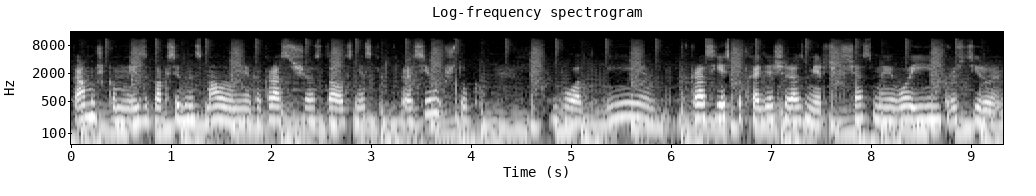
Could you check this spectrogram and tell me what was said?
камушком из эпоксидной смолы. У меня как раз еще осталось несколько красивых штук. Вот, и как раз есть подходящий размерчик. Сейчас мы его и инкрустируем.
